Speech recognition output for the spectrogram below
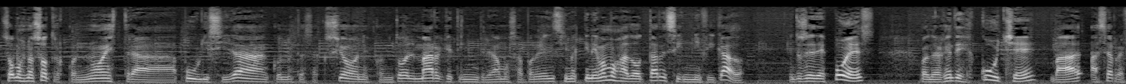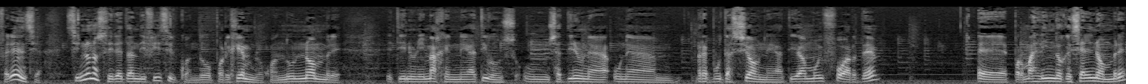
somos nosotros con nuestra publicidad, con nuestras acciones, con todo el marketing que le vamos a poner encima, quienes vamos a dotar de significado. Entonces después, cuando la gente escuche, va a hacer referencia. Si no, no sería tan difícil cuando, por ejemplo, cuando un nombre eh, tiene una imagen negativa, ya tiene una, reputación negativa muy fuerte, eh, por más lindo que sea el nombre,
